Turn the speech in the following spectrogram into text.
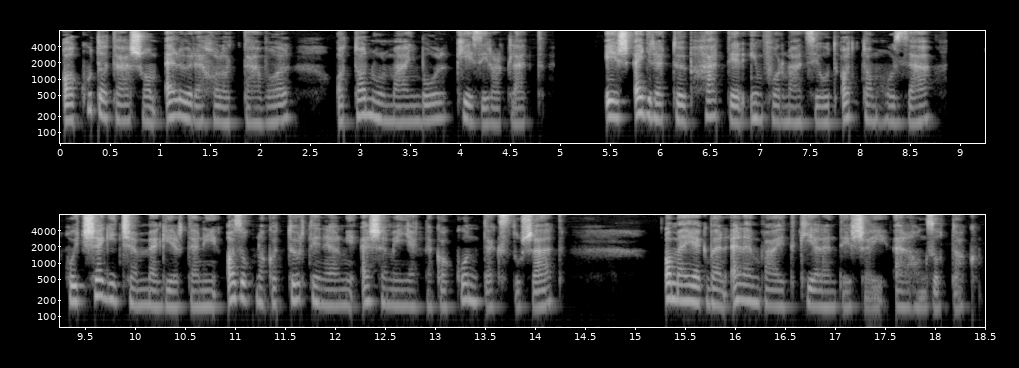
A kutatásom előre haladtával a tanulmányból kézirat lett, és egyre több háttérinformációt adtam hozzá, hogy segítsen megérteni azoknak a történelmi eseményeknek a kontextusát, amelyekben Ellen White kijelentései elhangzottak.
